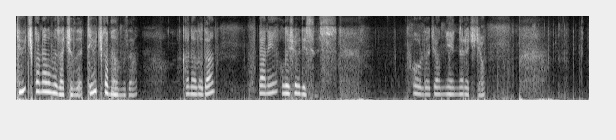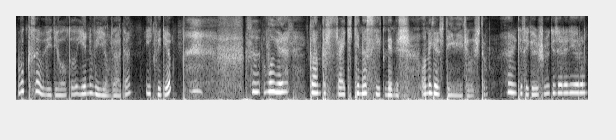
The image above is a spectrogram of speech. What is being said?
Twitch kanalımız açıldı. Twitch kanalımıza kanalından bana ulaşabilirsiniz. Orada canlı yayınlar açacağım. Bu kısa bir video oldu. Yeni videom zaten. İlk video. Bugün Counter Strike 2 nasıl yüklenir? Onu göstermeye çalıştım. Herkese görüşmek üzere diyorum.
